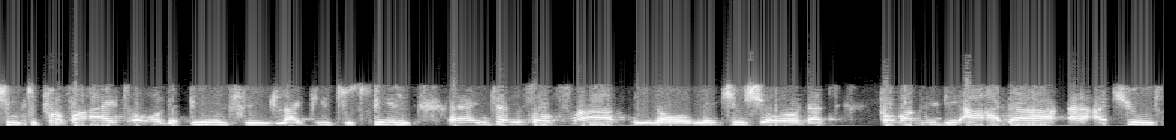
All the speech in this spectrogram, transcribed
to, to provide or the PNC is likely to spill in terms of, you know, making sure that probably the other uh, accused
